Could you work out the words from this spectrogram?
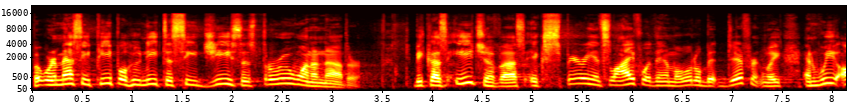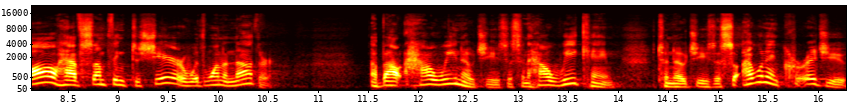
but we're messy people who need to see Jesus through one another because each of us experience life with Him a little bit differently, and we all have something to share with one another about how we know Jesus and how we came to know Jesus. So I want to encourage you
